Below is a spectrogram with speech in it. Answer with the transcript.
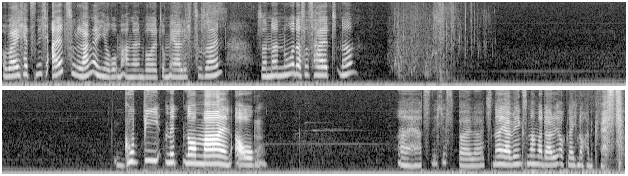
Wobei ich jetzt nicht allzu lange hier rumangeln wollte, um ehrlich zu sein. Sondern nur, dass es halt, ne? Guppi mit normalen Augen. Ah, herzliches Beileid. Naja, wenigstens machen wir dadurch auch gleich noch eine Quest.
